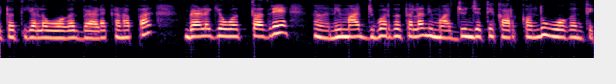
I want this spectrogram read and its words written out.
ಇಟ್ಟೊತ್ತಿಗೆಲ್ಲ ಹೋಗೋದು ಬೇಡ ಕಣಪ್ಪ. ಬೆಳಗ್ಗೆ ಹೊತ್ತಾದ್ರೆ ನಿಮ್ಮ ಅಜ್ಜಿ ಬರ್ತೈತಲ್ಲ, ನಿಮ್ಮ ಅಜ್ಜನ ಜೊತೆ ಕರ್ಕೊಂಡು ಹೋಗಂತೆ.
